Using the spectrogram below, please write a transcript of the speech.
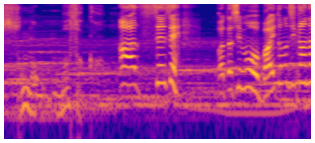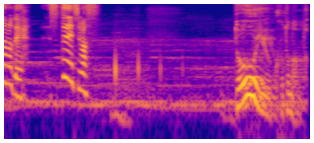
そんな、まさか。あ、先生私もうバイトの時間なので、失礼します。どういうことなんだ？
